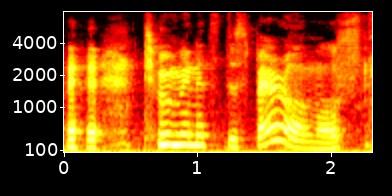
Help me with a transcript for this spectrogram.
Two minutes to spare almost.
